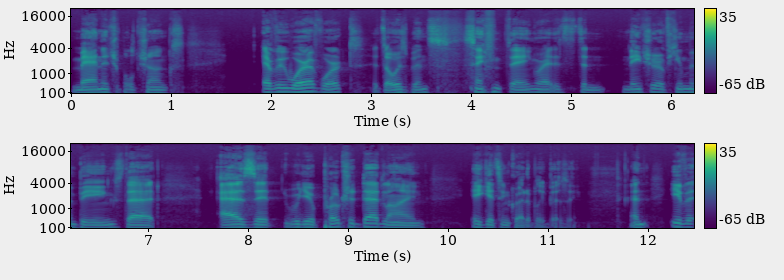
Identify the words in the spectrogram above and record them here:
manageable chunks everywhere I've worked, it's always been same thing, right? It's the nature of human beings that as it when you approach a deadline, it gets incredibly busy. And even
